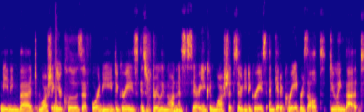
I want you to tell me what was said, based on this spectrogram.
meaning that washing your clothes at 40 degrees is really not necessary. You can wash at 30 degrees and get a great result doing that.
